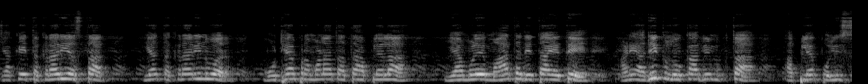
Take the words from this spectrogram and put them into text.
ज्या काही तक्रारी असतात या तक्रारींवर मोठ्या प्रमाणात आता आपल्याला यामुळे मात देता येते आणि अधिक लोकाभिमुखता आपल्या पोलीस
